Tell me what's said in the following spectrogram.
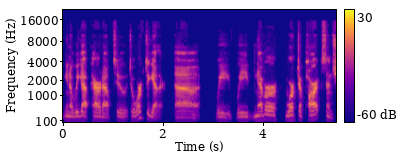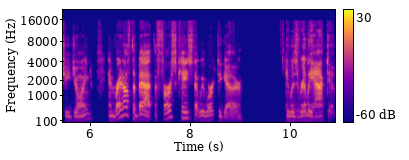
you know, we got paired up to to work together. Uh, we we never worked apart since she joined. And right off the bat, the first case that we worked together, it was really active.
